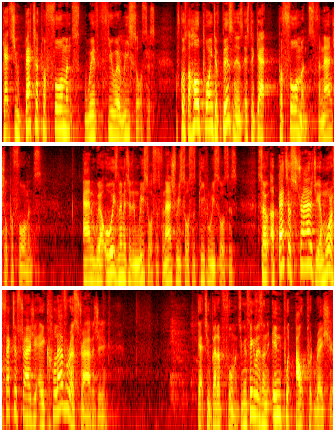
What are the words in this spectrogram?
gets you better performance with fewer resources. Of course, the whole point of business is to get performance, financial performance. And we are always limited in resources financial resources, people resources. So, a better strategy, a more effective strategy, a cleverer strategy gets you better performance. You can think of it as an input output ratio.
